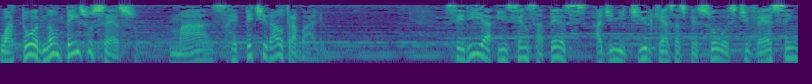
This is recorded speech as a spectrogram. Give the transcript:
O ator não tem sucesso, mas repetirá o trabalho. Seria insensatez admitir que essas pessoas tivessem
